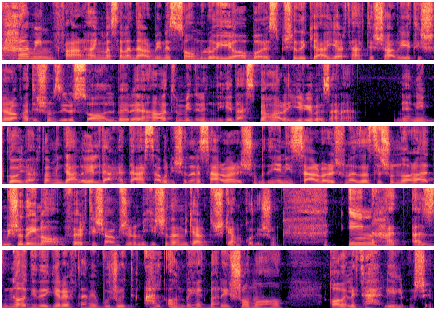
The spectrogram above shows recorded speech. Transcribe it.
همین فرهنگ مثلا در بین سامورایی ها باعث می شده که اگر تحت شرایطی شرافتشون زیر سوال بره همتون می‌دونین دیگه دست به هارگیری بزنن. یعنی گاهی وقتا این دلایل در حد عصبانی شدن سرورشون بوده. یعنی سرورشون از دستشون ناراحت می‌شده اینا فرتی شمشیر رو میکشیدن می‌کردن تو شکم خودشون. این حد از نادیده گرفتن وجود الان باید برای شما قابل تحلیل باشه.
